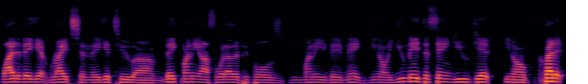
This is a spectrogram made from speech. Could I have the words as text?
why do they get rights and they get to um, make money off what other people's money they made? You know, you made the thing, you get you know credit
